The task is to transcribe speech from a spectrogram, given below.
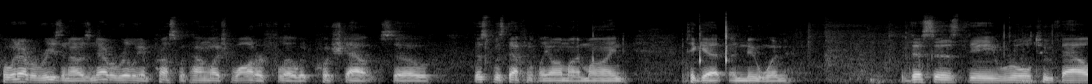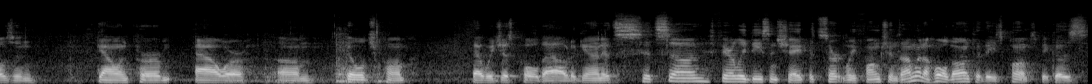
For whatever reason, I was never really impressed with how much water flow it pushed out. So this was definitely on my mind to get a new one. This is the Rule 2000 gallon per hour um, bilge pump that we just pulled out. Again, it's it's uh, fairly decent shape. It certainly functions. I'm going to hold on to these pumps because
